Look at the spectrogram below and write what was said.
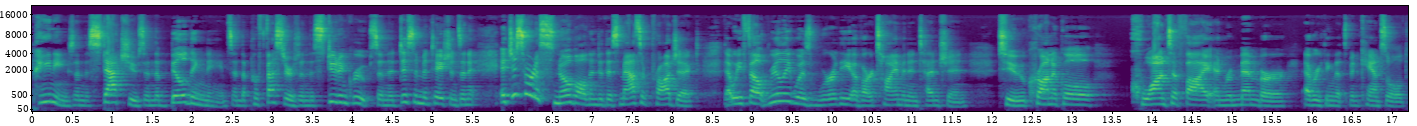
paintings and the statues and the building names and the professors and the student groups and the disinvitations? And it, it just sort of snowballed into this massive project that we felt really was worthy of our time and intention to chronicle quantify and remember everything that's been canceled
